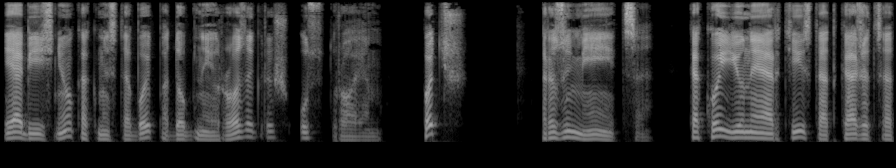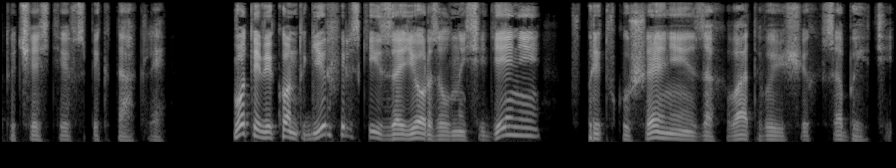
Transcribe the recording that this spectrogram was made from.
Я объясню, как мы с тобой подобный розыгрыш устроим. Хочешь?» «Разумеется какой юный артист откажется от участия в спектакле. Вот и Виконт Гирфельский заерзал на сидении в предвкушении захватывающих событий.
